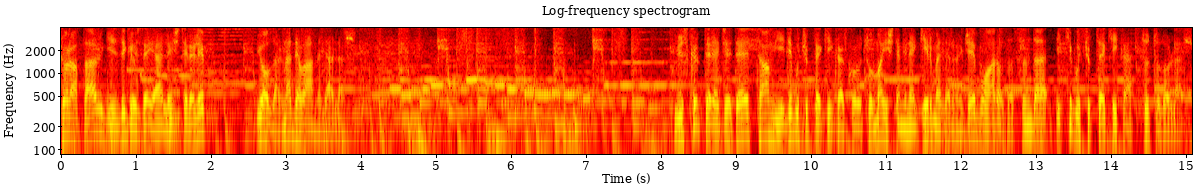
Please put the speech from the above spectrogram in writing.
Çoraplar gizli göze yerleştirilip yollarına devam ederler. 140 derecede tam 7,5 dakika kurutulma işlemine girmeden önce buhar odasında 2,5 dakika tutulurlar.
